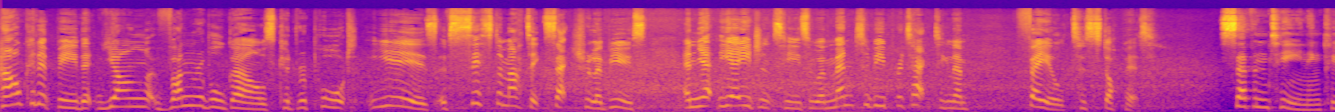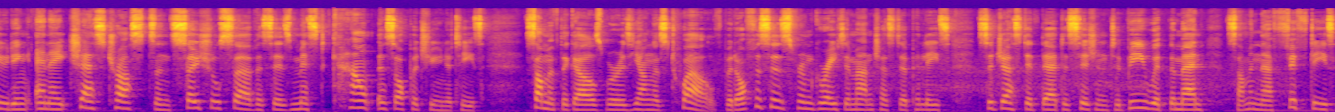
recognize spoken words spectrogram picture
How could it be that young, vulnerable girls could report years of systematic sexual abuse and yet the agencies who are meant to be protecting them failed to stop it. 17, including NHS trusts and social services, missed countless opportunities. Some of the girls were as young as 12, but officers from Greater Manchester Police suggested their decision to be with the men, some in their 50s,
